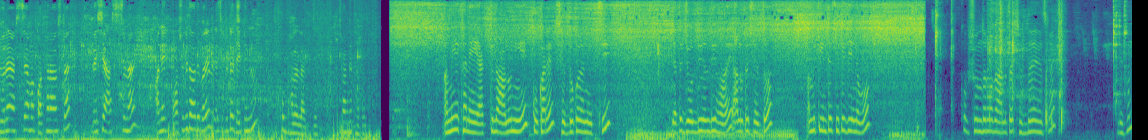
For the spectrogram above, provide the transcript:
জোরে আসছে, আমার কথার আওয়াজটা বেশি আসছে না। অনেক অসুবিধা হতে পারে রেসিপিটা দেখে নিন, খুব ভালো লাগবে। সঙ্গে থাকুন। আমি এখানে এক কিলো আলু নিয়ে কুকারে সেদ্ধ করে নিচ্ছি, যাতে জলদি জলদি হয় আলুটা সেদ্ধ। আমি তিনটে সিটি দিয়ে নেব। খুব সুন্দরভাবে আলুটা সেদ্ধ হয়ে গেছে। দেখুন।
